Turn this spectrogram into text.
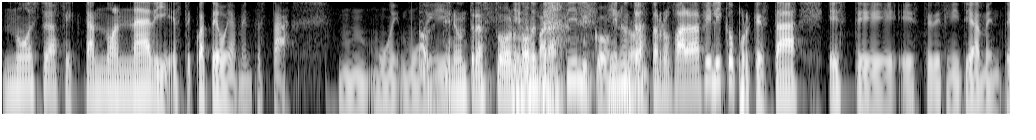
no estoy afectando a nadie. Este cuate obviamente está muy, No, muy... tiene un trastorno tiene un tra- parafílico. Tiene un ¿no? trastorno parafílico porque está este, este, definitivamente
